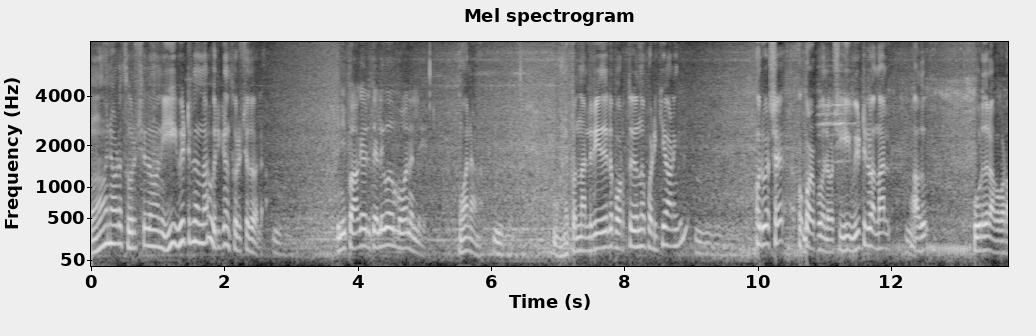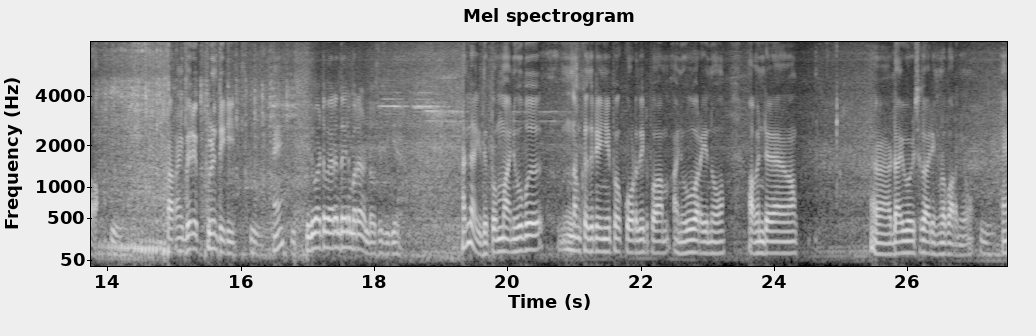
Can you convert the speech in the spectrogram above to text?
മോൻ അവിടെ സുരക്ഷിതമാണ് ഈ വീട്ടിൽ നിന്നാൽ ഒരിക്കലും സുരക്ഷിതമല്ല. ഇനിയിപ്പോൾ ആകെ ഒരു തെളിവ് മോനല്ലേ? മോനാണ്. മോനിപ്പം നല്ല രീതിയിൽ പുറത്ത് നിന്ന് പഠിക്കുകയാണെങ്കിൽ ഒരു പക്ഷേ കുഴപ്പമില്ല പക്ഷേ ഈ വീട്ടിൽ വന്നാൽ അത് കൂടുതൽ അപകടമാണ്. കാരണം ഇവരെപ്പോഴും തിരിയും. ഏ? ഇതുമായിട്ട് വേറെ എന്തെങ്കിലും പറയാനുണ്ടോ സിജിക്ക്? അല്ല ഇതിപ്പം അനൂപ് നമുക്കെതിരെ ഇനിയിപ്പോൾ കോടതിയിൽ പോകാം അനൂപ് പറയുന്നു അവന്റെ ഡൈവേഴ്സ് കാര്യങ്ങൾ പറഞ്ഞു. ഏ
